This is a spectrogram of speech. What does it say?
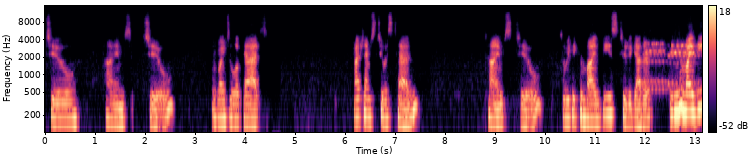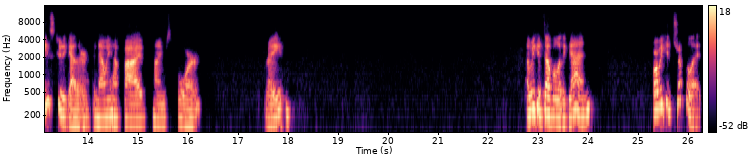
2 times 2. We're going to look at 5 times 2 is 10 times 2. So we could combine these two together. We can combine these two together. And now we have 5 times 4, right? And we could double it again. Or we could triple it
